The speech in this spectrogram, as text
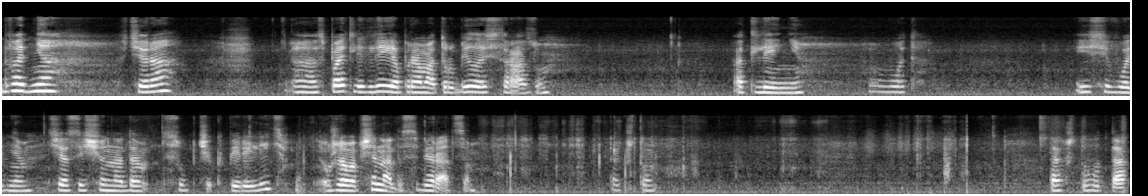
два дня. Вчера спать легли, я прямо отрубилась сразу от лени. Вот. И сегодня. Сейчас еще надо супчик перелить. Уже вообще надо собираться. Так что... Так что вот так.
